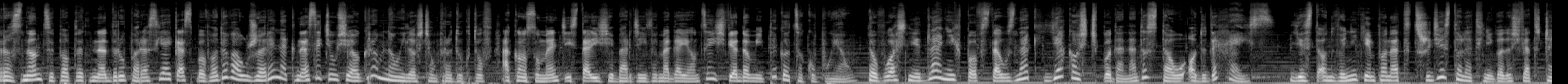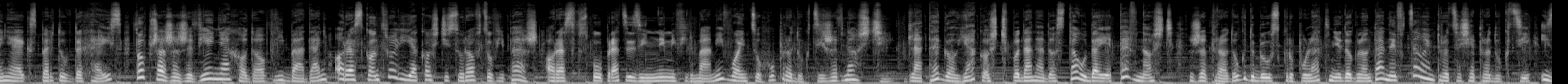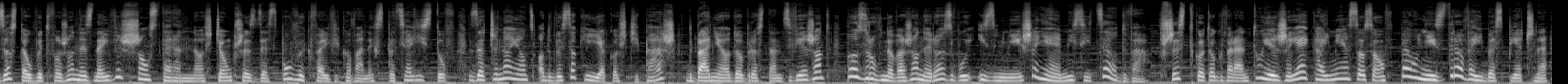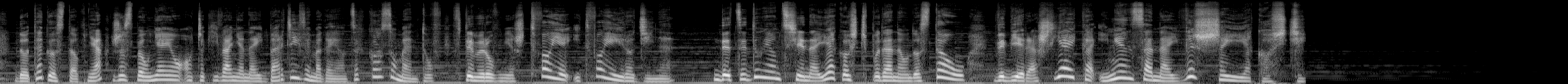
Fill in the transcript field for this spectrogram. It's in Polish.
Rosnący popyt na drób oraz jajka spowodował, że rynek nasycił się ogromną ilością produktów, a konsumenci stali się bardziej wymagający i świadomi tego, co kupują. To właśnie dla nich powstał znak jakość podana do stołu od The Haze. Jest on wynikiem ponad 30-letniego doświadczenia ekspertów The Haze w obszarze żywienia, hodowli, badań oraz kontroli jakości surowców i pasz oraz współpracy z innymi firmami w łańcuchu produkcji żywności. Dlatego jakość podana do stołu daje pewność, że produkt był skrupulatnie doglądany w całym procesie produkcji i został wytworzony z najwyższą starannością przez zespół wykwalifikowanych specjalistów, zaczynając od wysokiej jakości pasz, dbania o dobrostan zwierząt, po zrównoważony rozwój i zmniejszenie emisji CO2. Wszystko to gwarantuje, że jajka i mięso są w pełni zdrowe i bezpieczne, do tego stopnia, że spełniają oczekiwania najbardziej wymagających konsumentów, w tym również Twoje i Twojej rodziny. Decydując się na jakość podaną do stołu, wybierasz jajka i mięsa najwyższej jakości.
